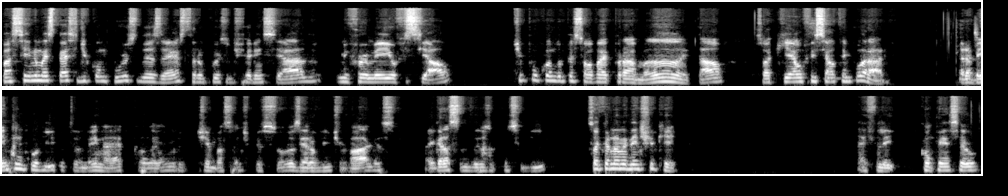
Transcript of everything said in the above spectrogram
passei numa espécie de concurso do Exército, era um curso diferenciado, me formei oficial, tipo quando o pessoal vai para a AMAN e tal, só que é oficial temporário. Era bem concorrido também na época, eu lembro. Tinha bastante pessoas, eram 20 vagas. Aí, graças a Deus, eu consegui. Só que eu não me identifiquei. Aí falei, compensa eu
